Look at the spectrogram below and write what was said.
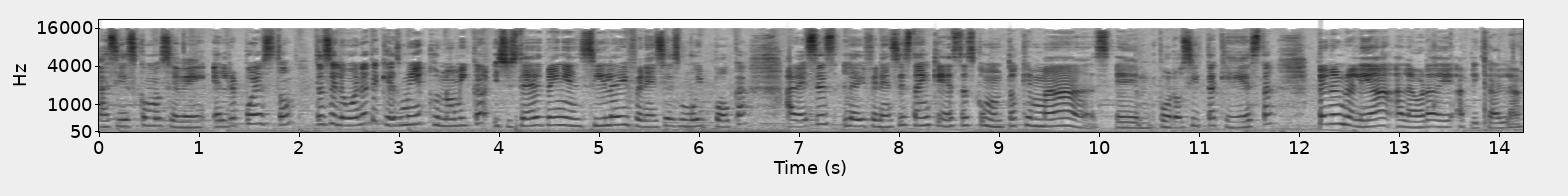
así es como se ve el repuesto. Entonces, lo bueno es de que es muy económica y si ustedes ven en sí la diferencia es muy poca. A veces la diferencia está en que esta es como un toque más eh, porosita que esta, pero en realidad a la hora de aplicarla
